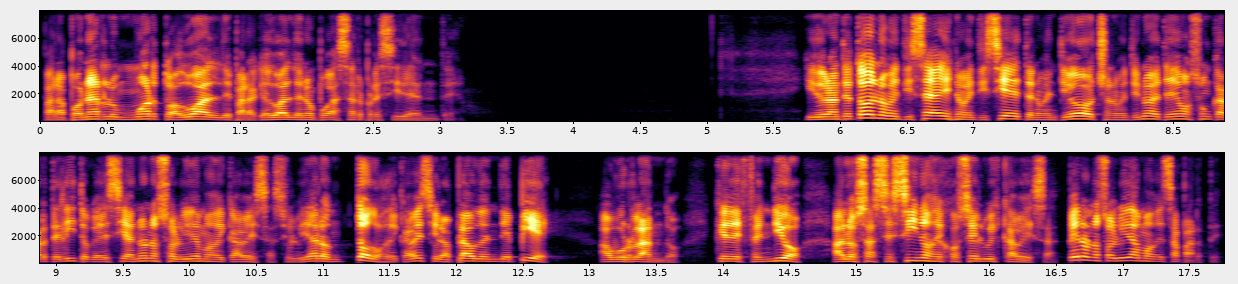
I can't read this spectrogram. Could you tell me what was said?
para ponerle un muerto a Dualde para que Dualde no pueda ser presidente. Y durante todo el 96, 97, 98, 99 tenemos un cartelito que decía no nos olvidemos de cabeza. Se olvidaron todos de cabeza y lo aplauden de pie a Burlando, que defendió a los asesinos de José Luis Cabeza. Pero nos olvidamos de esa parte.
